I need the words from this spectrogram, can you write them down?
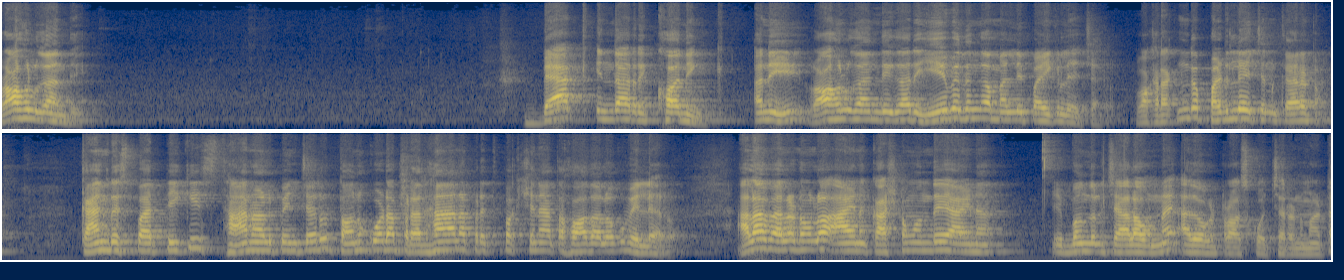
Rahul Gandhi. Back in the recording అని రాహుల్ గాంధీ గారు ఏ విధంగా మళ్ళీ పైకి లేచారు? ఒక రకంగా పడిలేచిన కేరటం. కాంగ్రెస్ పార్టీకి స్థానాలు పెంచారు. తను కూడా ప్రధాన ప్రతిపక్ష నేత హోదాలోకి వెళ్ళారు. అలా వెళ్ళడంలో ఆయన కష్టం ఉంది ఆయన ఇబ్బందులు చాలా ఉన్నాయి. అది ఒకటి రాసుకొచ్చారనమాట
